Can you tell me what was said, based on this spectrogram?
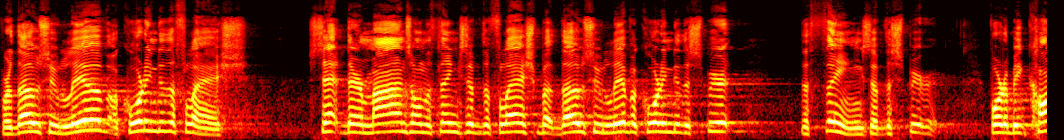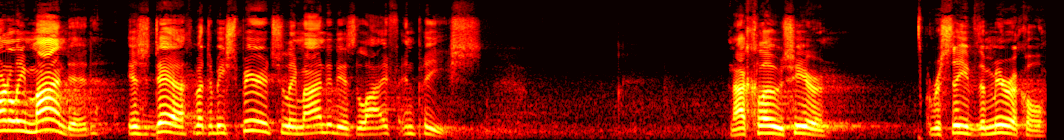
For those who live according to the flesh set their minds on the things of the flesh, but those who live according to the Spirit, the things of the Spirit. For to be carnally minded is death, but to be spiritually minded is life and peace. And I close here. Receive the miracle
